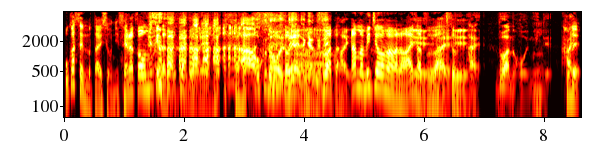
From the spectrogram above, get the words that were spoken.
岡線の大将に背中を向けた状態で俺、あー奥の方でね とりあえず座ったの。はいあんま道をまああの挨拶はしとる。ええはい。ドアの方に向いて。はい。ほんで、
